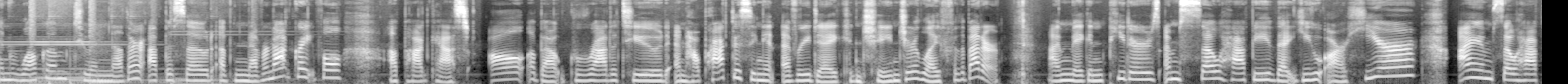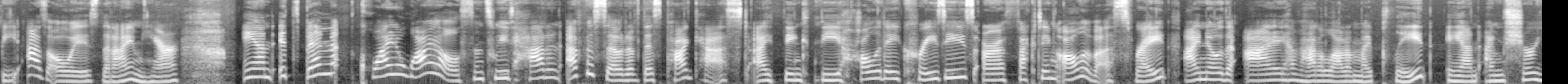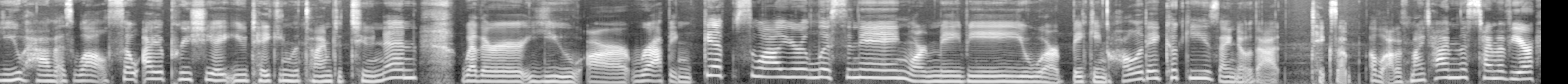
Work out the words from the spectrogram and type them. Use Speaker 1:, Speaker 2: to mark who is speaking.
Speaker 1: And welcome to another episode of Never Not Grateful, a podcast all about gratitude and how practicing it every day can change your life for the better. I'm Megan Peters. I'm so happy that you are here. I am so happy, as always, that I am here. And it's been quite a while since we've had an episode of this podcast. I think the holiday crazies are affecting all of us, right? I know that I have had a lot on my plate, and I'm sure you have as well. So I appreciate you taking the time to tune in, whether you are wrapping gifts while you're listening, or maybe you are baking holiday cookies. I know that takes up a lot of my time this time of year.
